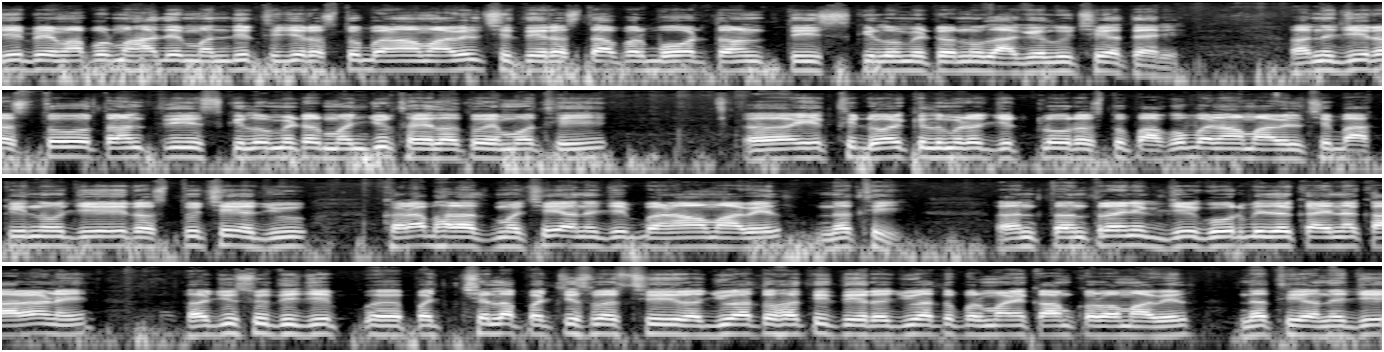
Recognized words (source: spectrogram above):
જે ભેમાપુર મહાદેવ મંદિરથી જે રસ્તો બનાવવામાં આવેલ છે તે રસ્તા પર બોર્ડ ત્રણ ત્રીસ કિલોમીટરનું લાગેલું છે અત્યારે. અને જે રસ્તો ત્રણ ત્રીસ કિલોમીટર મંજૂર થયેલો હતો એમાંથી એકથી દોઢ કિલોમીટર જેટલો રસ્તો પાકો બનાવવામાં આવેલ છે. બાકીનો જે રસ્તો છે હજુ ખરાબ હાલતમાં છે અને જે બનાવવામાં આવેલ નથી. અને તંત્રની જે ગોરબેદરકારીના કારણે હજુ સુધી જે છેલ્લા પચીસ વર્ષથી રજૂઆતો હતી તે રજૂઆતો પ્રમાણે કામ કરવામાં આવેલ નથી અને જે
